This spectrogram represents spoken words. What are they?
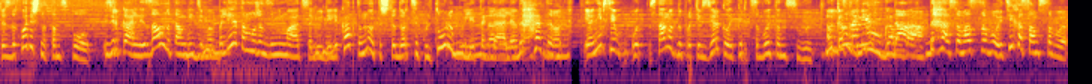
То есть заходишь на танцпол, зеркальный зал, ну там, видимо, балетом, может, занимаются люди или как-то, ну это что, дворцы культуры были и так далее, да. И они все вот станут напротив зеркала и перед собой танцуют. Ну, а Костроме, да, да. сама с собой, тихо сам с собой.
